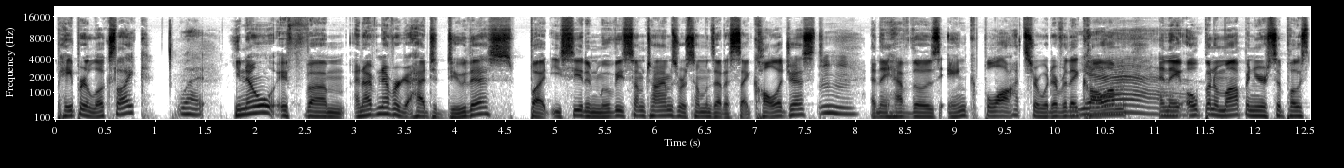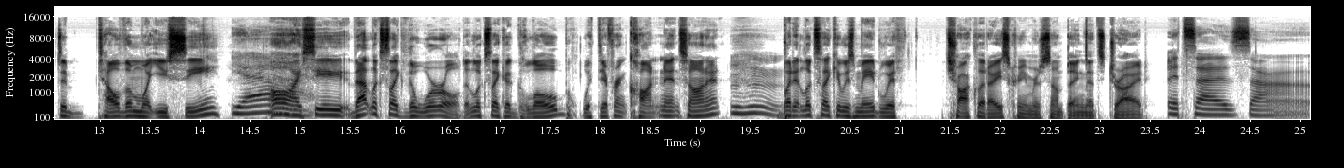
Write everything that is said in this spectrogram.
paper looks like. what? You know, if um, and I've never had to do this, but you see it in movies sometimes where someone's at a psychologist and they have those ink blots or whatever they call them, and they open them up, and you're supposed to tell them what you see. Yeah. Oh, I see. That looks like the world. It looks like a globe with different continents on it, mm-hmm. but it looks like it was made with chocolate ice cream or something that's dried. It says uh,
